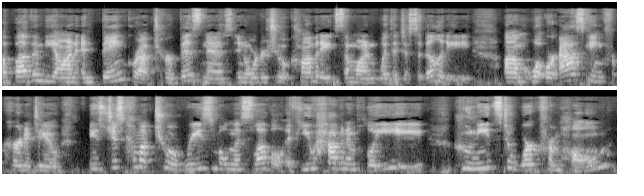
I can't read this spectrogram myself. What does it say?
above and beyond and bankrupt her business in order to accommodate someone with a disability. Um, what we're asking for her to do is just come up to a reasonableness level. If you have an employee who needs to work from home,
